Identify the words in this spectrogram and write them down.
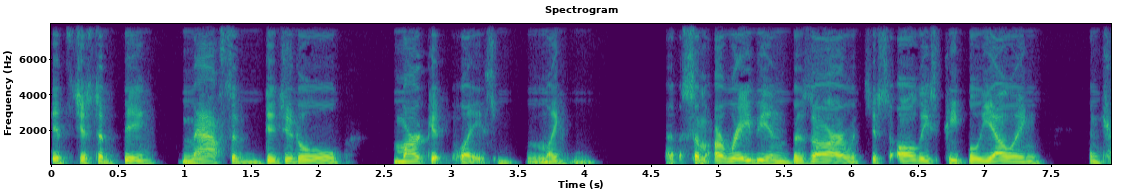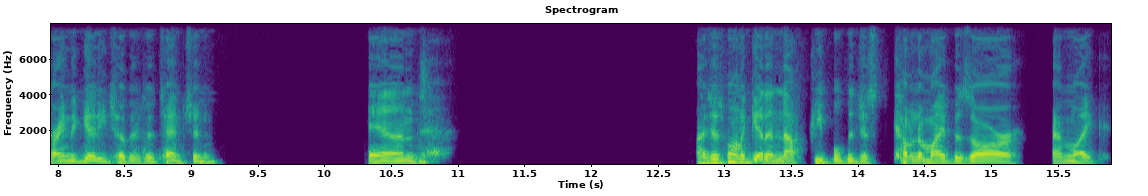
it's just a big massive digital marketplace like some arabian bazaar with just all these people yelling and trying to get each other's attention. And i just want to get enough people to just come to my bazaar and like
